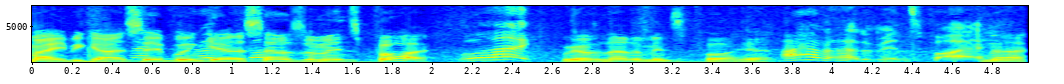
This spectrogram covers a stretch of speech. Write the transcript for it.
Maybe go and see if we can get ourselves a mince pie. What? heck, We haven't had a mince pie yet. I haven't had a mince pie. No.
